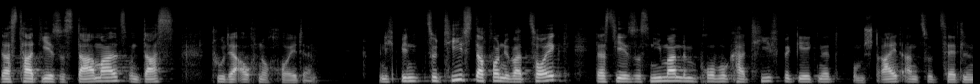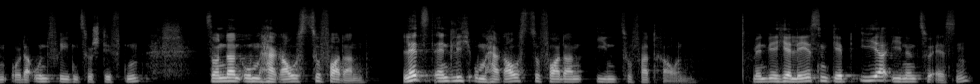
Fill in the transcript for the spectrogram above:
Das tat Jesus damals und das tut er auch noch heute. Und ich bin zutiefst davon überzeugt, dass Jesus niemandem provokativ begegnet, um Streit anzuzetteln oder Unfrieden zu stiften, sondern um herauszufordern. Letztendlich um herauszufordern, ihm zu vertrauen. Wenn wir hier lesen, gebt ihr ihnen zu essen,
